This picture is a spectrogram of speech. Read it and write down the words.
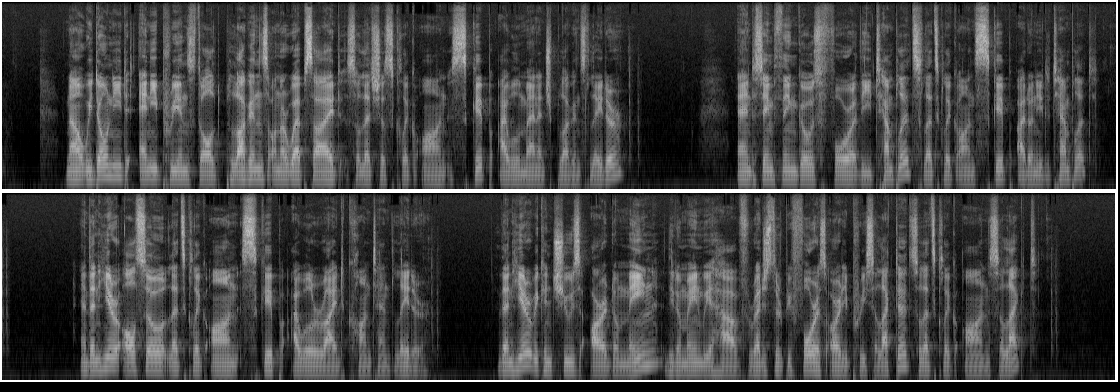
Now we don't need any pre-installed plugins on our website, so let's just click on skip. I will manage plugins later. And the same thing goes for the templates. Let's click on skip. I don't need a template. And then here also, let's click on skip. I will write content later. Then here we can choose our domain. The domain we have registered before is already pre-selected. So let's click on select.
